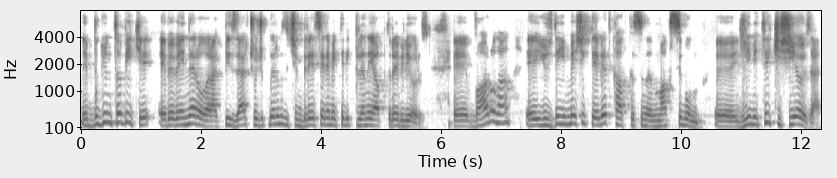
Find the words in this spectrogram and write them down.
bugün tabii ki ebeveynler olarak bizler çocuklarımız için bireysel emeklilik planı yaptırabiliyoruz. E, var olan e, %25'lik devlet katkısının maksimum e, limiti kişiye özel.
